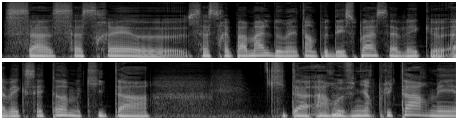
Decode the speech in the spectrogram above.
ça, ça serait, euh, ça serait pas mal de mettre un peu d'espace avec euh, avec cet homme, quitte à quitte à, à mm. revenir plus tard. Mais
